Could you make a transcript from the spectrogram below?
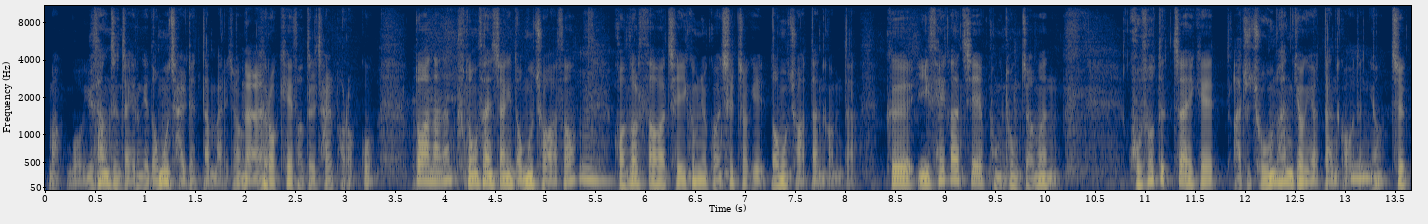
막 뭐 유상증자 이런 게 너무 잘 됐단 말이죠. 네. 그렇게 해서들 잘 벌었고 또 하나는 부동산 시장이 너무 좋아서 음. 건설사와 제2금융권 실적이 너무 좋았다는 겁니다. 그 이 세 가지의 공통점은 고소득자에게 아주 좋은 환경이었다는 거거든요. 음. 즉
